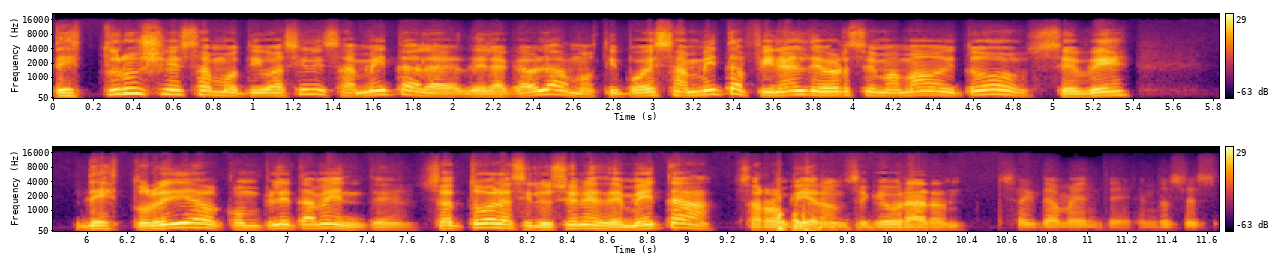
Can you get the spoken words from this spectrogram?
destruye esa motivación, esa meta de la que hablábamos. Tipo, esa meta final de verse mamado y todo se ve destruida completamente. Ya todas las ilusiones de meta se rompieron, se quebraron. Exactamente. Entonces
